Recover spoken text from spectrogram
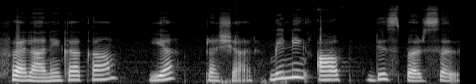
फैलाने का काम या प्रसार meaning of dispersal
